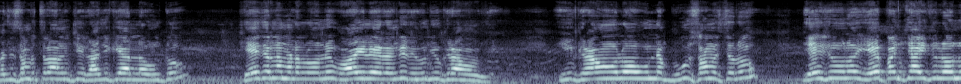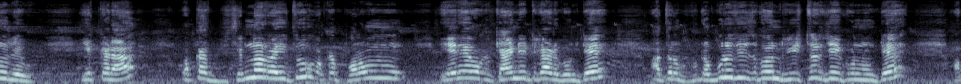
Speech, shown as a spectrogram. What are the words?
పది సంవత్సరాల నుంచి రాజకీయాల్లో ఉంటూ చేజర్ల మండలంలోని వాయులేరు అని రెవెన్యూ గ్రామం ఉంది. ఈ గ్రామంలో ఉన్న భూ సమస్యలు దేశంలో ఏ పంచాయతీలోనూ లేవు. ఇక్కడ ఒక చిన్న రైతు ఒక పొలం ఏరే ఒక క్యాండిడేట్ కాడికి ఉంటే అతను డబ్బులు తీసుకొని రిజిస్టర్ చేయకుండా ఉంటే ఆ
